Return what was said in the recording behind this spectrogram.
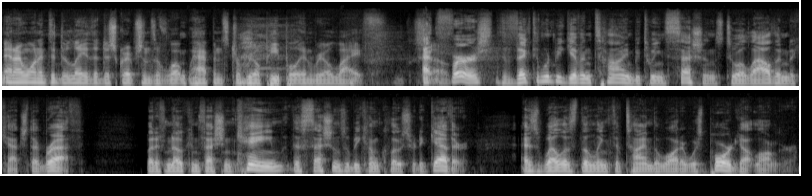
and I wanted to delay the descriptions of what happens to real people in real life. At first, the victim would be given time between sessions to allow them to catch their breath. But if no confession came, the sessions would become closer together, as well as the length of time the water was poured got longer.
